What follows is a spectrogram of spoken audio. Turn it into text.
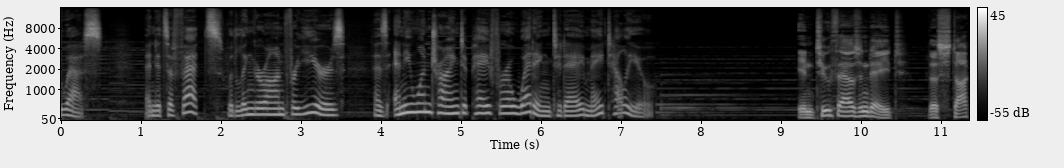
U.S., and its effects would linger on for years, as anyone trying to pay for a wedding today may tell you. In 2008, the stock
